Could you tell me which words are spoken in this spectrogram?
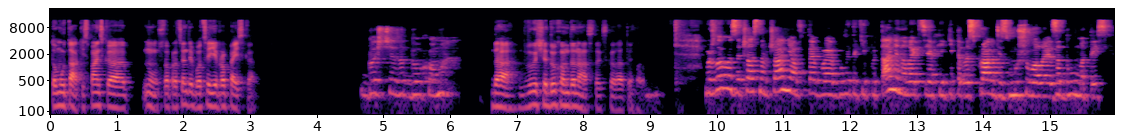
Тому так, іспанська, ну, 100%, бо це європейська. Ближче за духом. Да, ближче духом до нас, так сказати. Можливо, за час навчання в тебе були такі питання на лекціях, які тебе справді змушували задуматись.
